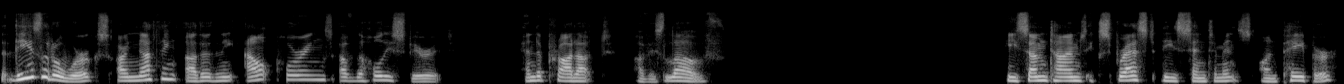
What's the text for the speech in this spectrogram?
that these little works are nothing other than the outpourings of the Holy Spirit and the product of his love. He sometimes expressed these sentiments on paper,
